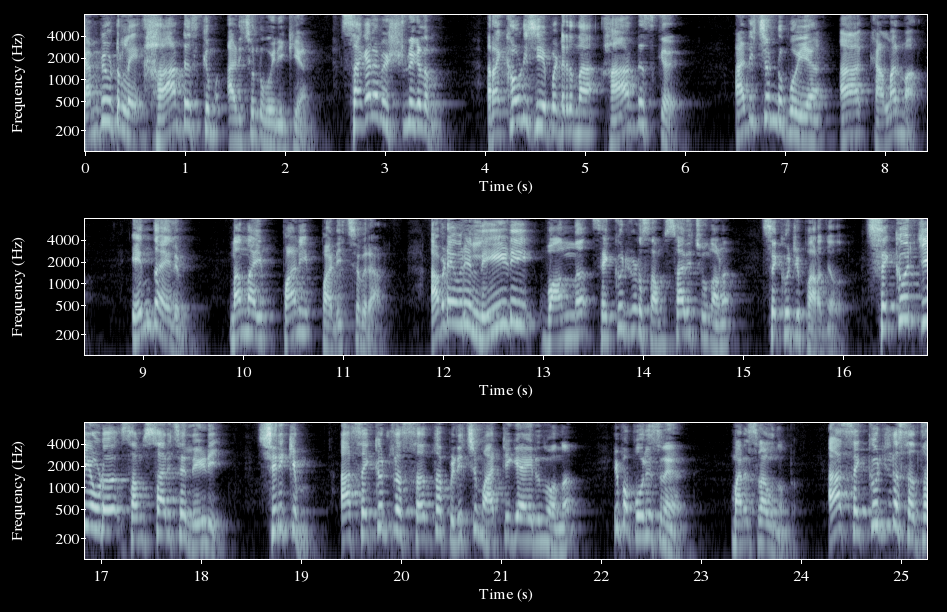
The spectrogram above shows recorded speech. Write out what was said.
കമ്പ്യൂട്ടറിലെ ഹാർഡ് ഡിസ്കും അടിച്ചുകൊണ്ട് പോയിരിക്കുകയാണ്. സകല മെഷീനുകളും റെക്കോർഡ് ചെയ്യപ്പെട്ടിരുന്ന ഹാർഡ് ഡിസ്ക് അടിച്ചുകൊണ്ട് പോയ ആ കള്ളന്മാർ എന്തായാലും നന്നായി പണി പഠിച്ചവരാണ്. അവിടെ ഒരു ലേഡി വന്ന് സെക്യൂരിറ്റിയോട് സംസാരിച്ചു എന്നാണ് സെക്യൂരിറ്റി പറഞ്ഞത്. സെക്യൂരിറ്റിയോട് സംസാരിച്ച ലേഡി ശരിക്കും ആ സെക്യൂരിറ്റിയുടെ ശ്രദ്ധ പിടിച്ചു മാറ്റുകയായിരുന്നു എന്ന് ഇപ്പൊ പോലീസിന് മനസ്സിലാവുന്നുണ്ട്. ആ സെക്യൂരിറ്റിയുടെ ശ്രദ്ധ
